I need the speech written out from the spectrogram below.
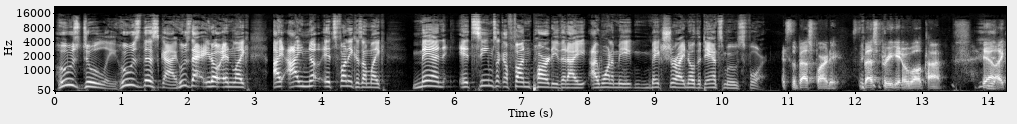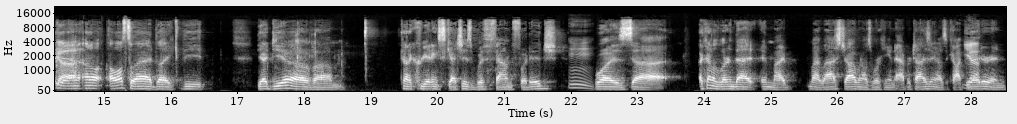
who's Dooley? Who's this guy? Who's that? You know, and like I I know it's funny because I'm like, man, it seems like a fun party that I I want to make make sure I know the dance moves for. It's the best party. It's the best pregame of all time. Yeah, like yeah, uh, I'll, I'll also add like the the idea of um, kind of creating sketches with found footage mm. was uh, I kind of learned that in my my last job when I was working in advertising. I was a copywriter yeah. and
